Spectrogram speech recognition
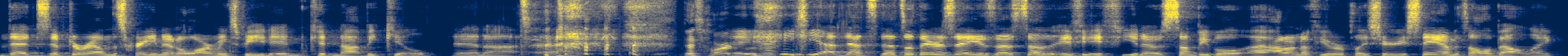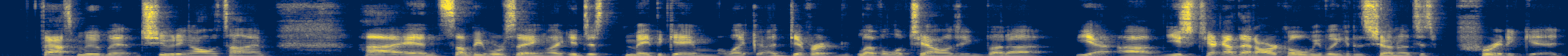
that zipped around the screen at alarming speed and could not be killed. And uh, that's hard. yeah, that's that's what they were saying. Is that some if if you know some people, I I don't know if you ever play Serious Sam. It's all about like fast movement, shooting all the time. Uh, and some people were saying like it just made the game like a different level of challenging. But uh, yeah, uh, you should check out that article. We link it in the show notes. It's pretty good.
